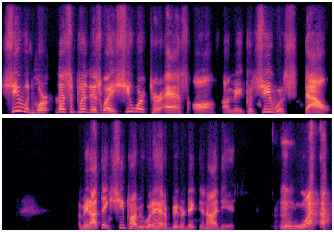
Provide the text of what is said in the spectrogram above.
She would work. Let's put it this way: she worked her ass off. I mean, cause she was stout. I mean, I think she probably would have had a bigger dick than I did. Wow.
